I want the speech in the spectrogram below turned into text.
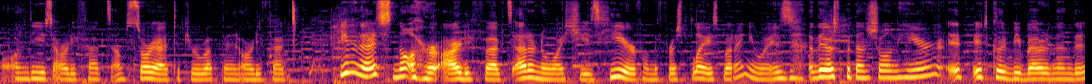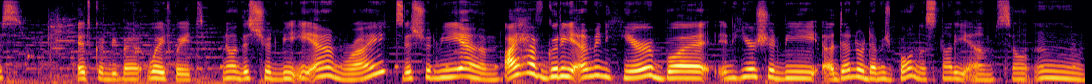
on these artifacts. I'm sorry I took your weapon artifact. Even though it's not her artifact, I don't know why she's here from the first place. But anyways, there's potential in here. It, it could be better than this. It could be better. Wait, wait. No, this should be EM, right? This should be EM. I have good EM in here, but in here should be a dendro damage bonus, not EM. So, mm,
